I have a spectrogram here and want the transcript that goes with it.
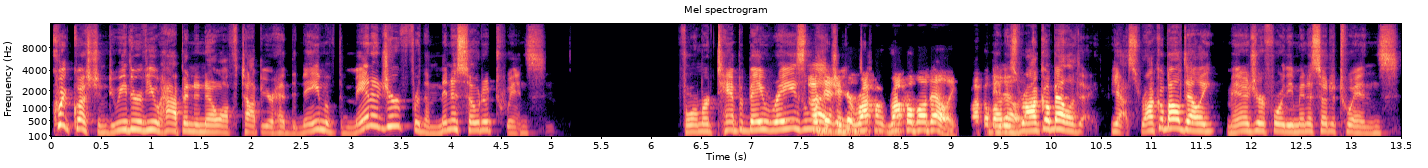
Quick question Do either of you happen to know off the top of your head the name of the manager for the Minnesota Twins? Former Tampa Bay Rays Oh, legend. is it Rocco, Rocco Baldelli? Rocco It is Rocco Baldelli. Yes, Rocco Baldelli, manager for the Minnesota Twins.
